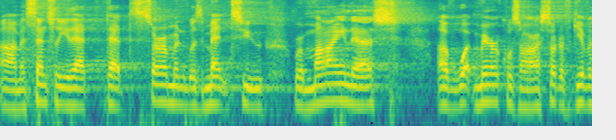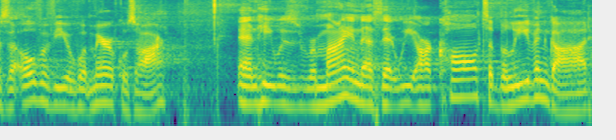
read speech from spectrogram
Um, essentially, that that sermon was meant to remind us of what miracles are, sort of give us an overview of what miracles are. And he was reminding us that we are called to believe in God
